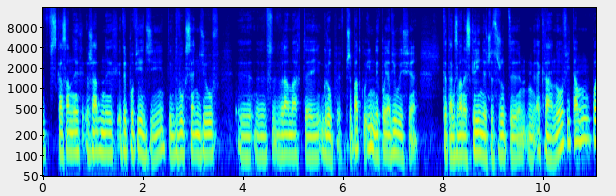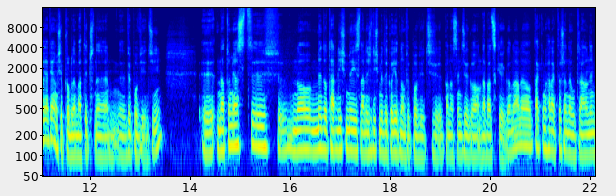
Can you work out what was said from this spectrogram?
y, wskazanych żadnych wypowiedzi tych dwóch sędziów y, w ramach tej grupy. W przypadku innych pojawiły się te tak zwane screeny czy zrzuty ekranów i tam pojawiają się problematyczne wypowiedzi. Y, natomiast y, no, my dotarliśmy i znaleźliśmy tylko jedną wypowiedź pana sędziego Nawackiego, no ale o takim charakterze neutralnym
